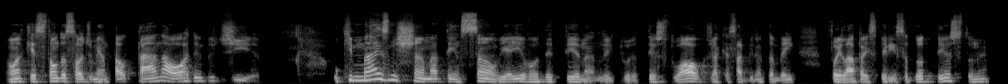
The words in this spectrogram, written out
então a questão da saúde mental está na ordem do dia. O que mais me chama a atenção, e aí eu vou deter na leitura textual, já que a Sabina também foi lá para a experiência do texto, né?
